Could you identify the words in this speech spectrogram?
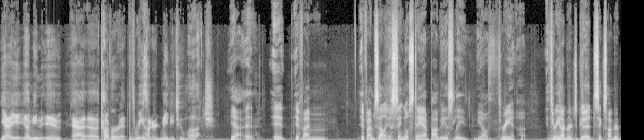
yeah, I I mean, if, uh, a cover at 300 may be too much. Yeah, it, it if I'm if I'm selling a single stamp, obviously, you know, three uh, 300 is good, 600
